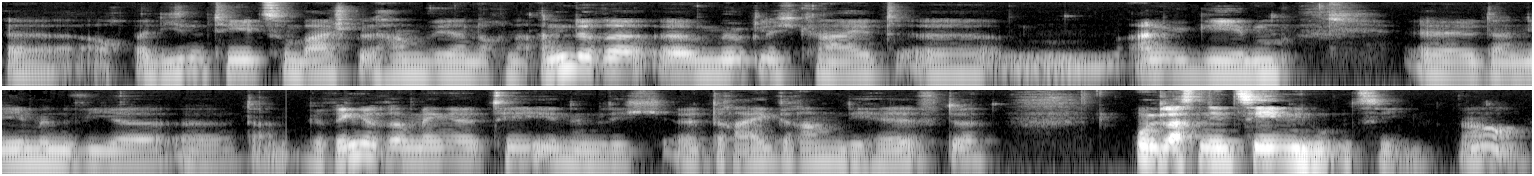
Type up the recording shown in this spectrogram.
Äh, auch bei diesem Tee zum Beispiel haben wir noch eine andere äh, Möglichkeit äh, angegeben. Äh, da nehmen wir äh, dann geringere Menge Tee, nämlich 3 äh, Gramm, die Hälfte, und lassen den 10 Minuten ziehen. Ja. Oh.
